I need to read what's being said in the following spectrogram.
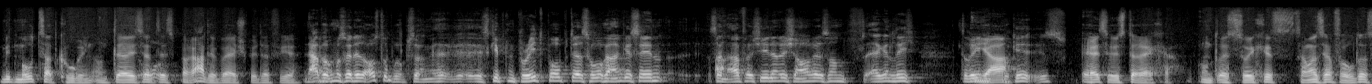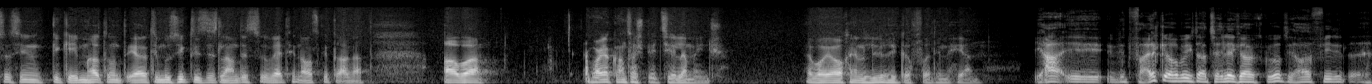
mit Mozartkugeln und der ist ja das Paradebeispiel dafür. Nein, aber muss man nicht Austropop sagen. Es gibt einen Britpop, der ist hoch angesehen, es sind auch verschiedene Genres und eigentlich drin, Ja. okay, ist Er ist Österreicher und als solches sind wir sehr froh, dass es ihn gegeben hat und er die Musik dieses Landes so weit hinausgetragen hat. Aber er war ja ganz ein spezieller Mensch. Er war ja auch ein Lyriker vor dem Herrn. Ja, ich, mit Falke habe ich tatsächlich auch gut, ja, viel, äh,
